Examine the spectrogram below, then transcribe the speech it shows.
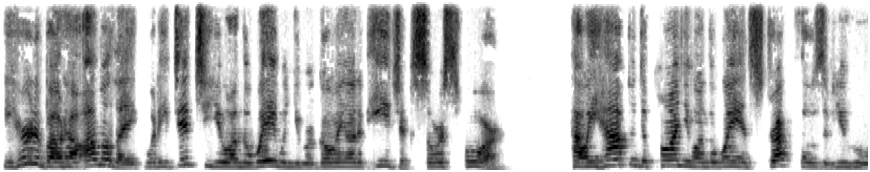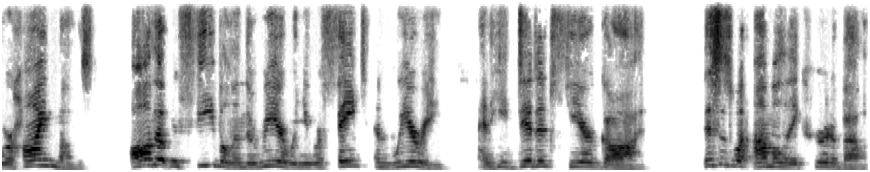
He heard about how Amalek, what he did to you on the way when you were going out of Egypt, source four, how he happened upon you on the way and struck those of you who were hindmost, all that were feeble in the rear when you were faint and weary, and he didn't fear God. This is what Amalek heard about.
